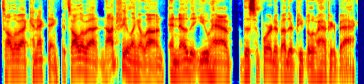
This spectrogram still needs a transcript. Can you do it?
It's all about connecting. It's all about not feeling alone and know that you have the support of other people who have your back.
